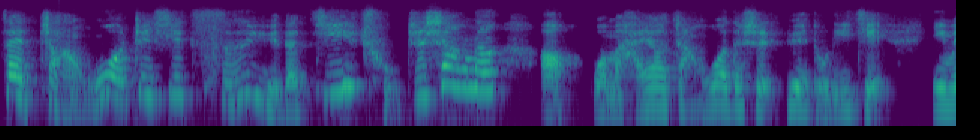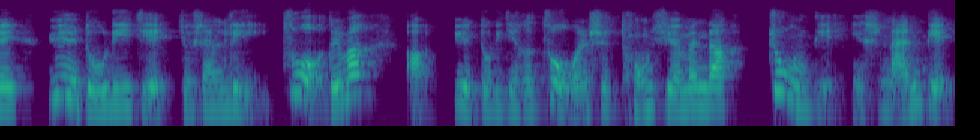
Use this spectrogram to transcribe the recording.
在掌握这些词语的基础之上呢，啊，我们还要掌握的是阅读理解，因为阅读理解就像理作，对吗？啊，阅读理解和作文是同学们的重点，也是难点。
